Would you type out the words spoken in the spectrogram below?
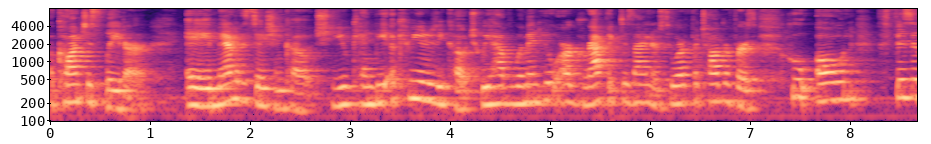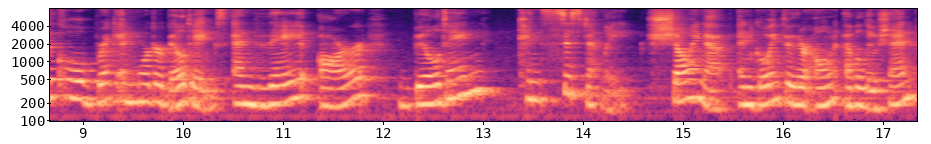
a conscious leader, a manifestation coach. You can be a community coach. We have women who are graphic designers, who are photographers, who own physical brick and mortar buildings, and they are building consistently, showing up and going through their own evolution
